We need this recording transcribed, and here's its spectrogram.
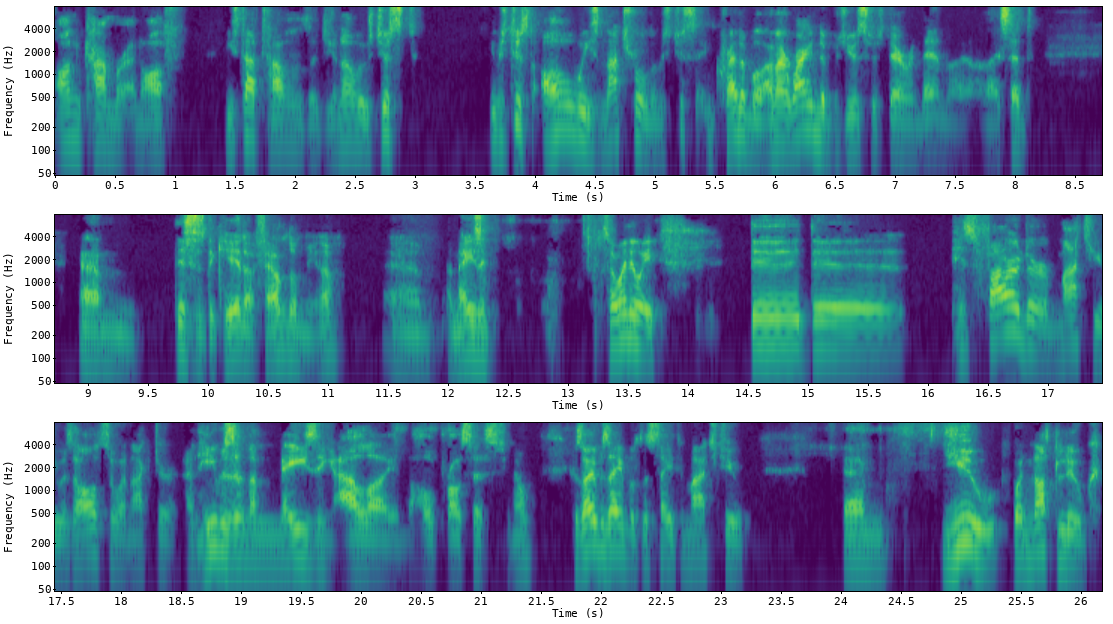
on camera and off. He's that talented, you know. It was just, it was just always natural. It was just incredible. And I rang the producers there and then, uh, and I said, um, "This is the kid. I found him. You know, um, amazing." So anyway, the the his father Matthew is also an actor, and he was an amazing ally in the whole process. You know, because I was able to say to Matthew, um, "You, but not Luke,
